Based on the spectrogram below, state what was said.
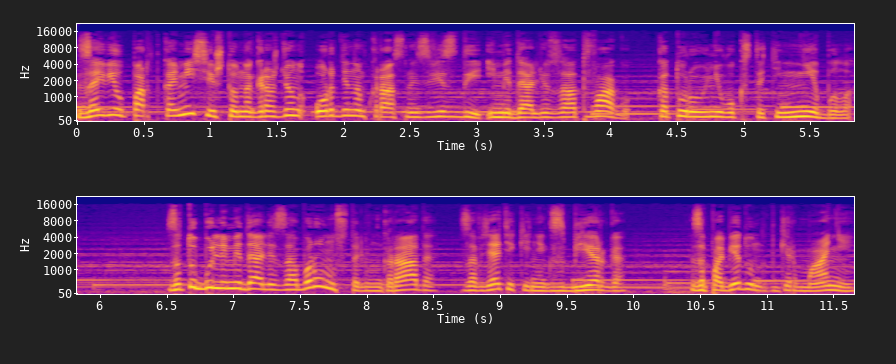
Заявил парткомиссии, что награжден орденом Красной Звезды и медалью за отвагу, которой у него, кстати, не было. Зато были медали за оборону Сталинграда, за взятие Кенигсберга, за победу над Германией.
